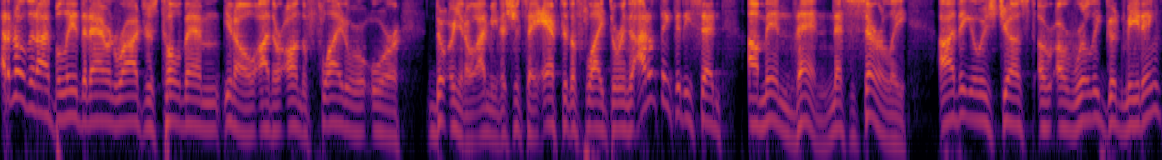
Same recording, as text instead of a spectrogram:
I don't know that I believe that Aaron Rodgers told them, you know, either on the flight or, or, you know, I mean, I should say after the flight during the. I don't think that he said I'm in then necessarily. I think it was just a, a really good meeting.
